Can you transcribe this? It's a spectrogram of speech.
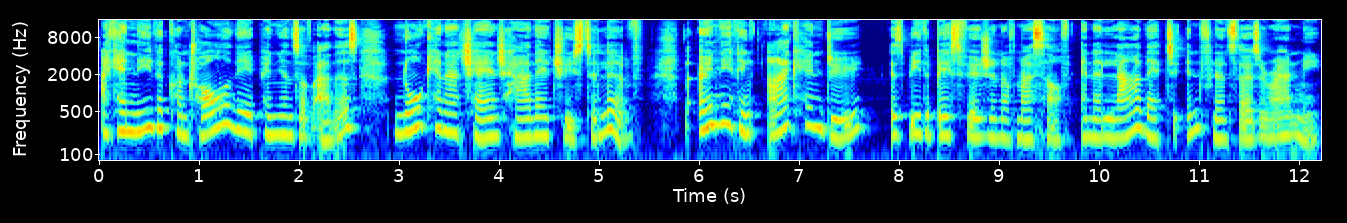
I can neither control the opinions of others nor can I change how they choose to live. The only thing I can do is be the best version of myself and allow that to influence those around me.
